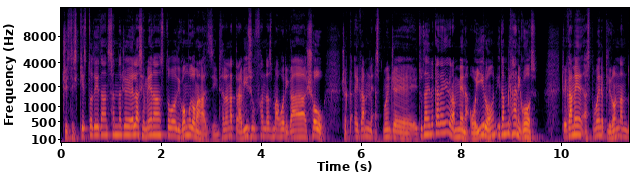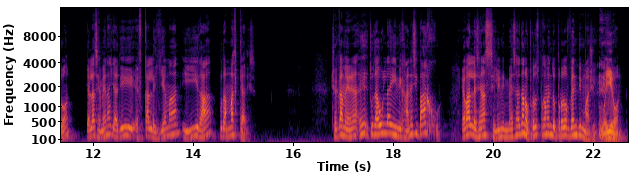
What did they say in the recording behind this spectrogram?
Και οι θρησκείες τότε ήταν σαν να και έλα σε μένα στο δικό μου το μαγαζί. Θέλαν να τραβήσουν φαντασμαγορικά show. Και έκα- έκαμνε, ας πούμε, και τούτα είναι καταγεγραμμένα. Ο Ήρων ήταν μηχανικός. Και έκαμε, ας πούμε, πληρώναν τον, έλα σε μένα γιατί ευκάλε γέμαν η Ήρα που ήταν μάθηκια της. Και έκαμε ένα, ε, τούτα ούλα οι μηχανές υπάρχουν. Έβαλες ένα σελήνι μέσα, ήταν ο πρώτος που έκαμε το πρώτο vending machine, ο Ήρων.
